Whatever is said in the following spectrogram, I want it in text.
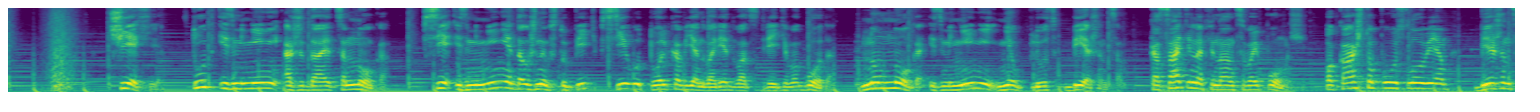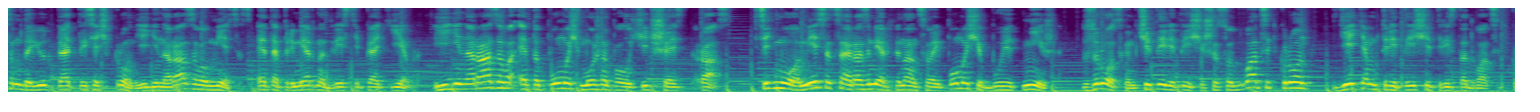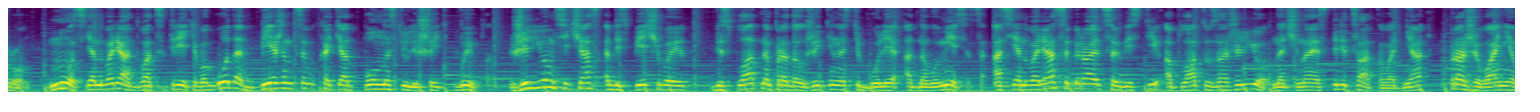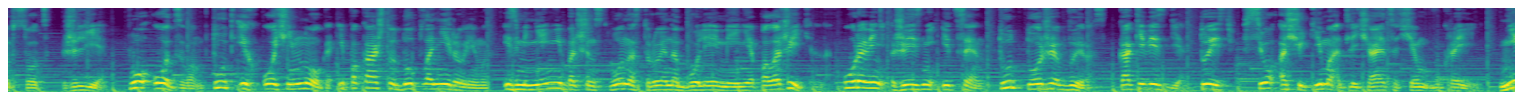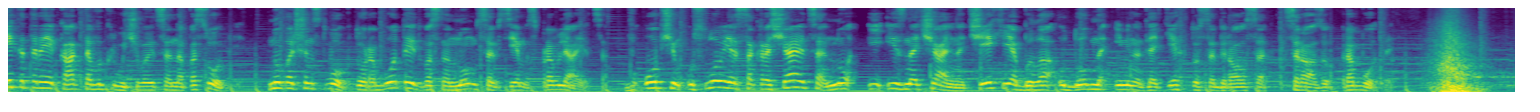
Чехия. Тут изменений ожидается много. Все изменения должны вступить в силу только в январе 2023 года, но много изменений не в плюс беженцам. Касательно финансовой помощи. Пока что по условиям беженцам дают 5000 крон единоразово в месяц, это примерно 205 евро. Единоразово эту помощь можно получить 6 раз. С седьмого месяца размер финансовой помощи будет ниже. Взрослым 4620 крон, детям 3320 крон. Но с января 2023 года беженцев хотят полностью лишить выплат. Жильем сейчас обеспечивают бесплатно продолжительностью более одного месяца, а с января собираются ввести оплату за жилье, начиная с 30 дня проживания в соцжилье. По отзывам, тут их очень много и пока что до планируемых изменений большинство настроено более-менее положительно. Уровень жизни и цен тут тоже вырос, как и везде, то есть все ощутимо отличается чем в Украине. Некоторые как-то выкручиваются на пособии, но большинство, кто работает, в основном совсем справляется. В общем, условия сокращаются, но и изначально Чехия была удобна именно для тех, кто собирался сразу работать.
